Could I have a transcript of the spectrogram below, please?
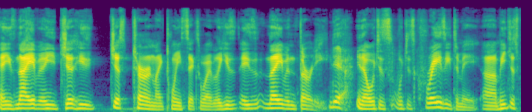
and he's not even he just he just turned like 26 or whatever. Like he's he's not even 30. Yeah. You know, which is which is crazy to me. Um, he just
